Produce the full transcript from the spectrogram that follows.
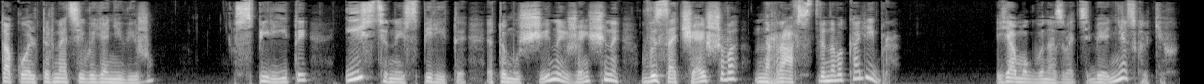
Такой альтернативы я не вижу. Спириты, истинные спириты — это мужчины и женщины высочайшего нравственного калибра. Я мог бы назвать тебе нескольких.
